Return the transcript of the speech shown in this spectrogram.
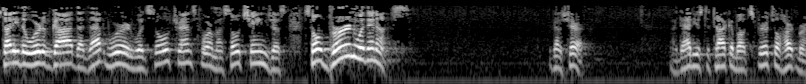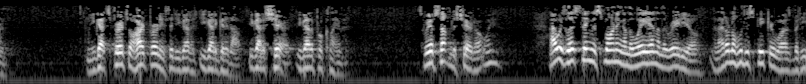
study the Word of God, that that Word would so transform us, so change us, so burn within us. We've got to share it. My dad used to talk about spiritual heartburn. When you got spiritual heartburn, he said you got to you got to get it out. You got to share it. You got to proclaim it. So we have something to share, don't we? I was listening this morning on the way in on the radio, and I don't know who the speaker was, but he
